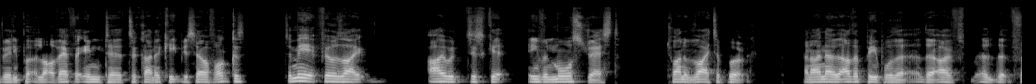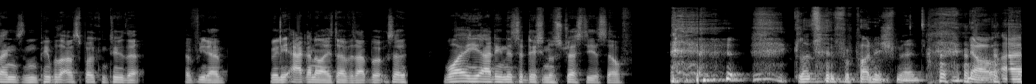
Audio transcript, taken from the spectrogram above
really put a lot of effort into to kind of keep yourself on? Because to me, it feels like I would just get even more stressed trying to write a book and I know other people that that I've uh, that friends and people that I've spoken to that have you know really agonized over that book. So why are you adding this additional stress to yourself? glutton for punishment. No, uh,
